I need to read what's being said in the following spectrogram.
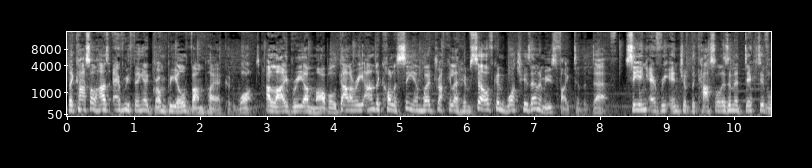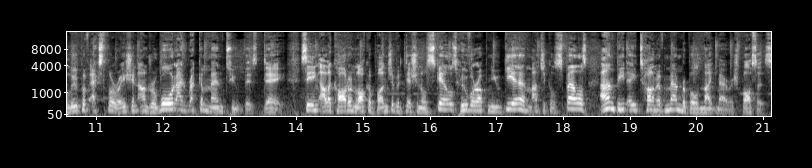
The castle has everything a grumpy old vampire could want a library, a marble gallery, and a coliseum where Dracula himself can watch his enemies fight to the death. Seeing every inch of the castle is an addictive loop of exploration and reward I'd recommend to this day. Seeing Alucard unlock a bunch of additional skills, hoover up new gear, magical spells, and beat a ton of memorable nightmarish bosses.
